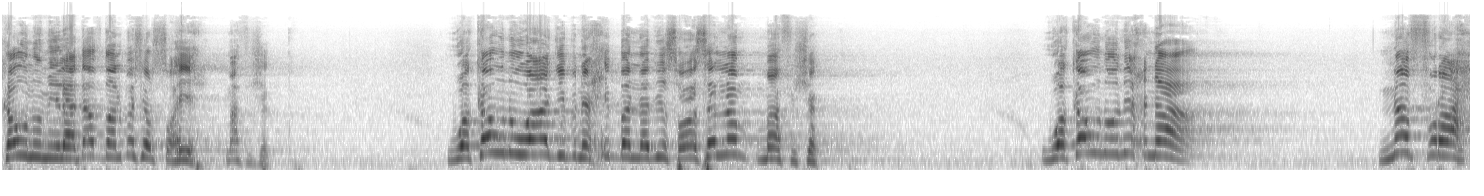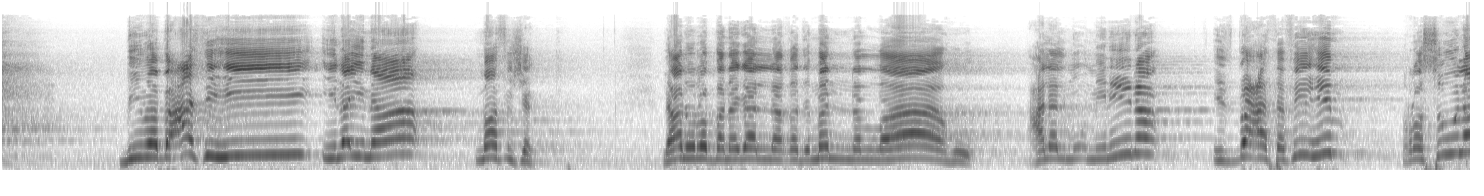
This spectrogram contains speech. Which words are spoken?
كونه ميلاد أفضل بشر صحيح ما في شك. وكونه واجب نحب النبي صلى الله عليه وسلم ما في شك. وكونه نحن نفرح بمبعثه إلينا ما في شك. لأن ربنا قال لقد من الله على المؤمنين إذ بعث فيهم رسولا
